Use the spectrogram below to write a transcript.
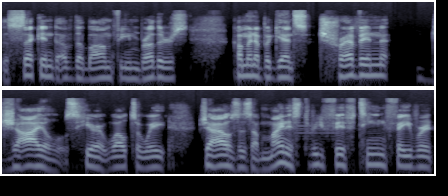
the second of the Bonfim brothers, coming up against Trevin Giles here at welterweight. Giles is a minus 315 favorite.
